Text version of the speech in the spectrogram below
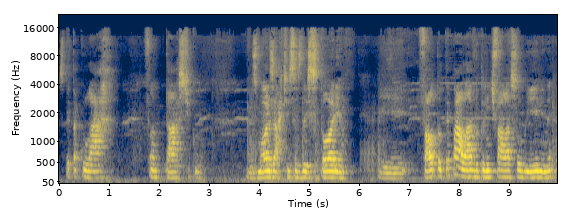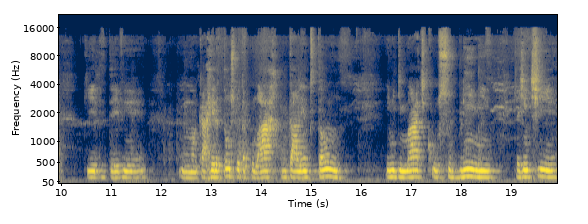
espetacular, fantástico, um dos maiores artistas da história. É, falta até palavra para a gente falar sobre ele, né? Que ele teve uma carreira tão espetacular, um talento tão enigmático, sublime, que a gente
